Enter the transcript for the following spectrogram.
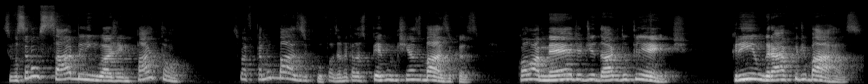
Se você não sabe linguagem Python, você vai ficar no básico, fazendo aquelas perguntinhas básicas. Qual a média de idade do cliente? Crie um gráfico de barras.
